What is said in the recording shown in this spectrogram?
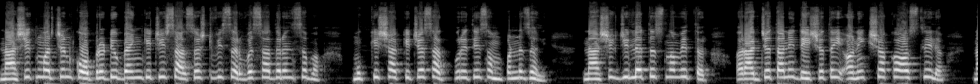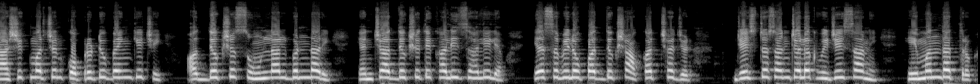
नाशिक मर्चंट कोऑपरेटिव्ह बँकेची सासष्टवी सर्वसाधारण सभा मुख्य शाखेच्या सातपूर येथे संपन्न झाली. नाशिक जिल्ह्यातच नव्हे तर राज्यात आणि देशातही अनेक शाखा असलेल्या नाशिक मर्चंट कोऑपरेटिव्ह बँकेचे अध्यक्ष सोहनलाल भंडारी यांच्या अध्यक्षतेखाली झालेल्या या सभेला उपाध्यक्ष आकाश छाजेड ज्येष्ठ संचालक विजय साने हेमंत धत्रक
